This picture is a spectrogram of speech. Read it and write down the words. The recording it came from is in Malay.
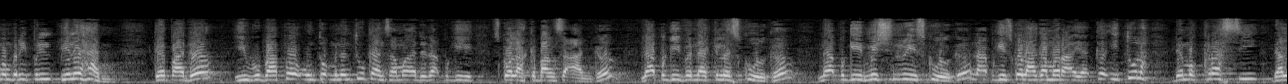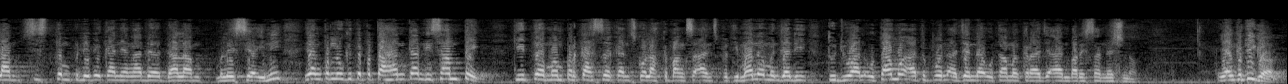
memberi pilihan kepada ibu bapa untuk menentukan sama ada nak pergi sekolah kebangsaan ke, nak pergi vernacular school ke, nak pergi missionary school ke, nak pergi sekolah agama rakyat ke, itulah demokrasi dalam sistem pendidikan yang ada dalam Malaysia ini yang perlu kita pertahankan di samping kita memperkasakan sekolah kebangsaan seperti mana menjadi tujuan utama ataupun agenda utama kerajaan Barisan Nasional. Yang ketiga,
